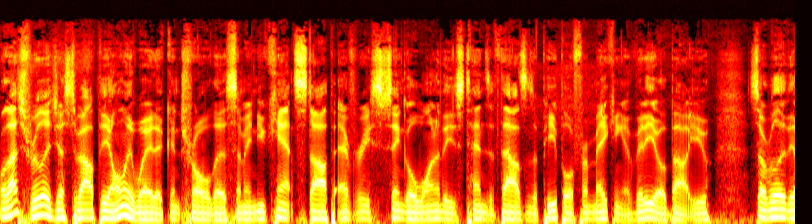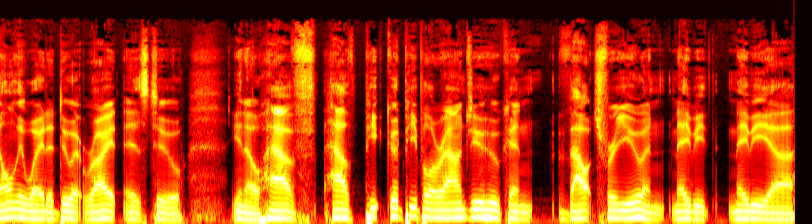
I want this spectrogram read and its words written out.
Well, that's really just about the only way to control this. I mean, you can't stop every single one of these tens of thousands of people from making a video about you. So, really, the only way to do it right is to, you know, have have pe- good people around you who can vouch for you, and maybe maybe uh,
